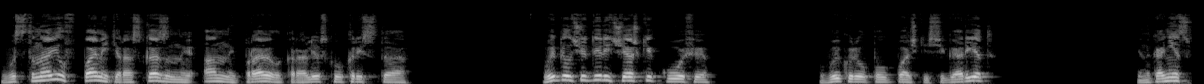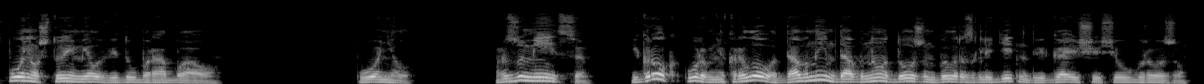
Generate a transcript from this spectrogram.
Восстановил в памяти рассказанные Анной правила Королевского креста. Выпил четыре чашки кофе, выкурил полпачки сигарет и, наконец, понял, что имел в виду Барабао. Понял. Разумеется, игрок уровня Крылова давным-давно должен был разглядеть надвигающуюся угрозу,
